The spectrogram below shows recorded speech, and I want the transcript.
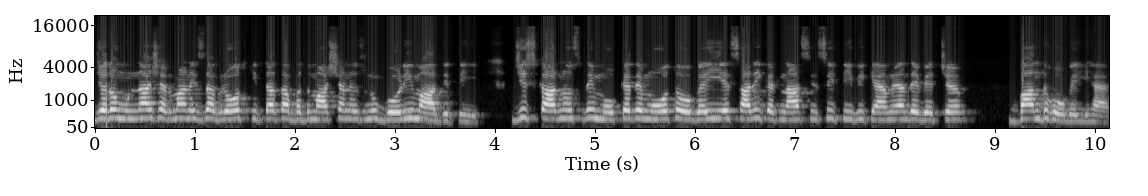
ਜਦੋਂ ਮੁੰਨਾ ਸ਼ਰਮਾ ਨੇ ਇਸ ਦਾ ਵਿਰੋਧ ਕੀਤਾ ਤਾਂ ਬਦਮਾਸ਼ਾਂ ਨੇ ਉਸ ਨੂੰ ਗੋਲੀ ਮਾਰ ਦਿੱਤੀ, ਜਿਸ ਕਾਰਨ ਉਸ ਦੀ ਮੌਕੇ ਤੇ ਮੌਤ ਹੋ ਗਈ। ਇਹ ਸਾਰੀ ਘਟਨਾ ਸੀਸੀਟੀਵੀ ਕੈਮਰਿਆਂ ਦੇ ਵਿੱਚ ਬੰਦ ਹੋ ਗਈ ਹੈ।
